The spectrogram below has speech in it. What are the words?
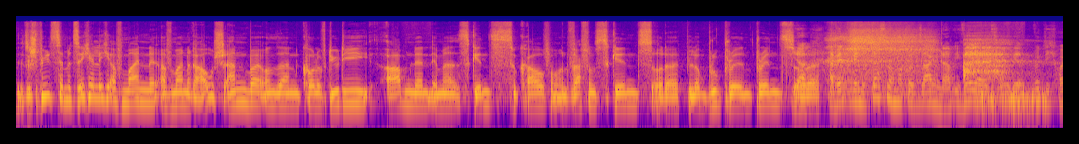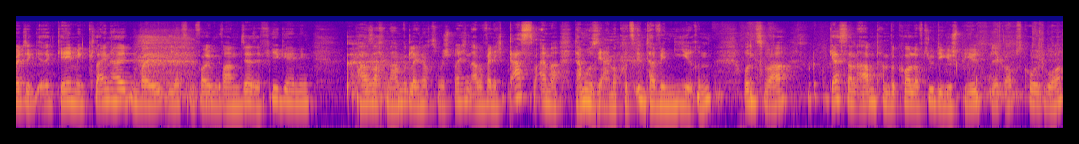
Du spielst damit sicherlich auf meinen, auf meinen Rausch an, bei unseren Call of Duty-Abenden immer Skins zu kaufen und Waffenskins oder Blueprints. Ja, oder aber wenn, wenn ich das nochmal kurz sagen darf, ich will ja jetzt wirklich heute Gaming klein halten, weil die letzten Folgen waren sehr, sehr viel Gaming. Ein paar Sachen haben wir gleich noch zu besprechen, aber wenn ich das einmal, da muss ich einmal kurz intervenieren. Und zwar, gestern Abend haben wir Call of Duty gespielt, Black Ops Cold War.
